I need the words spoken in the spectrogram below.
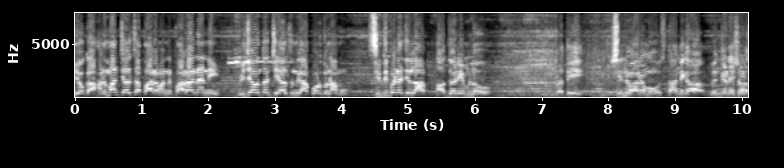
ఈ యొక్క హనుమాన్ చాలీసా పారాయణ పారాయణాన్ని విజయవంతం చేయాల్సిందిగా కోరుతున్నాము. సిద్దిపేట జిల్లా ఆధ్వర్యంలో ప్రతి శనివారము స్థానిక వెంకటేశ్వర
